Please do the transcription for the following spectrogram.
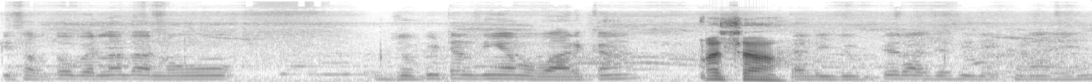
ਕਿ ਸਭ ਤੋਂ ਪਹਿਲਾਂ ਤੁਹਾਨੂੰ ਜੁਪੀਟਰ ਦੀਆਂ ਮੁਬਾਰਕਾਂ। ਅੱਛਾ। ਤੁਹਾਡੀ ਜੁਪੀਟਰ ਅੱਜ ਅਸੀਂ ਦੇਖਣ ਆਏ ਹਾਂ।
